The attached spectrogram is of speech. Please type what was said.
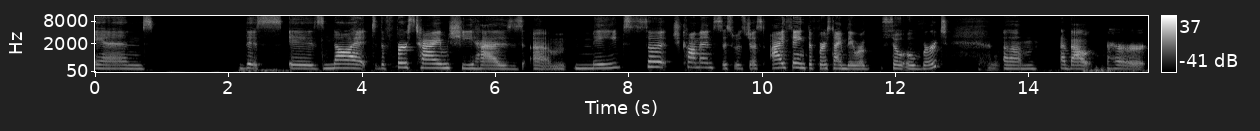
and this is not the first time she has um, made such comments. This was just, I think, the first time they were so overt um, about her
